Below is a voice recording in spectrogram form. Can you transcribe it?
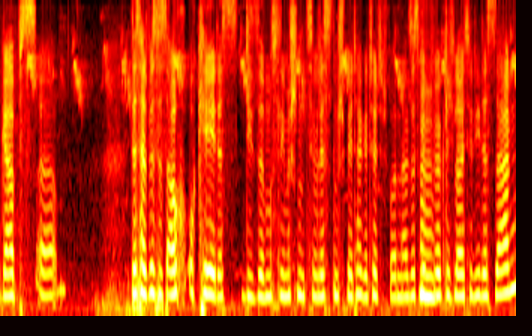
gab es äh, deshalb ist es auch okay, dass diese muslimischen Zivilisten später getötet wurden. Also es gibt mhm. wirklich Leute, die das sagen.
